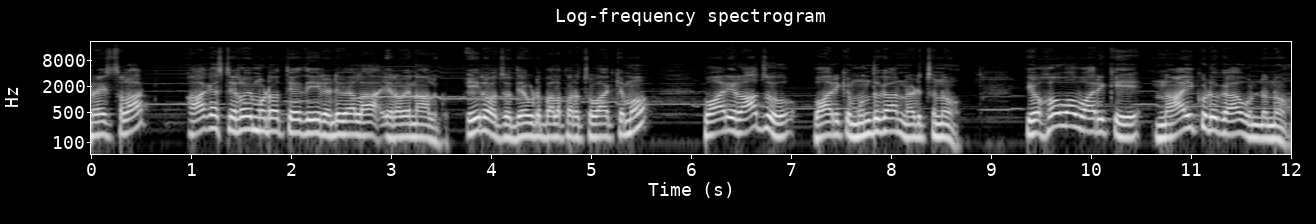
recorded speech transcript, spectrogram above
ప్రైజ్ లాట్ ఆగస్ట్ ఇరవై మూడవ తేదీ రెండు వేల ఇరవై నాలుగు. ఈరోజు దేవుడు బలపరచు వాక్యము. వారి రాజు వారికి ముందుగా నడుచును. యహోవ వారికి నాయకుడుగా ఉండును.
